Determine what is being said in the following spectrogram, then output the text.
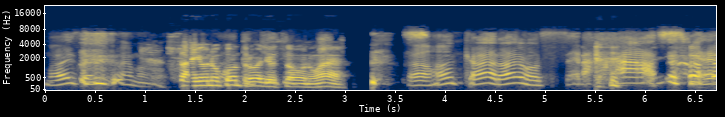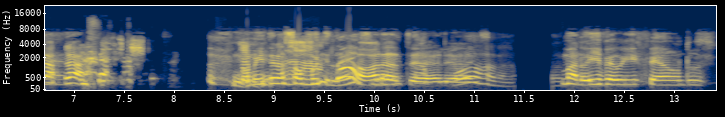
Mas é isso mesmo. mano. Saiu no Aí controle tem o que- som, não é? Aham, caralho, mano. Sebastião! Foi uma interação muito da hora, eita até, aliás. porra, mano. Mano, o Evil If é um dos,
